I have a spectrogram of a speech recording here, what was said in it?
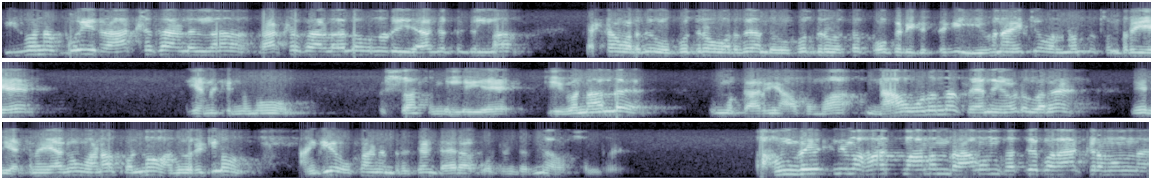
இவனை போய் ராட்சசாலெல்லாம் ராட்சசாலால உன்னுடைய யாகத்துக்கெல்லாம் கஷ்டம் வருது உபத்திரவம் வருது. அந்த உபத்திரவத்தை போக்கடிக்கிறதுக்கு இவனாச்சும் வரணும்னு சொல்றியே. எனக்கு இன்னமும் விசுவாசம் இல்லையே. இவனால உங்க காரியம் ஆகுமா? நான் ஒண்ணுன்னா சேனையோட வரேன். நீர் எத்தனை யாகம் வேணா பண்ணும். அது வரைக்கும் அங்கேயே உட்காந்துருக்கேன் டேரா போட்டுன்னு அவர் சொல்றாரு. அகம் வேத்னி மகாத்மானம் ராமம் சத்திய பராக்கிரமம்னு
